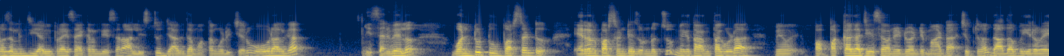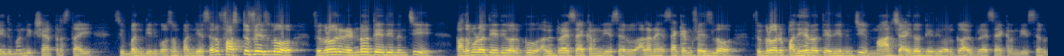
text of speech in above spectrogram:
ప్రజల నుంచి ఈ అభిప్రాయ సేకరణ చేశారో ఆ లిస్టు జాబితా మొత్తం కూడా ఇచ్చారు. ఓవరాల్గా ఈ సర్వేలో one to two percent error percentage ఉండొచ్చు. మిగతా అంతా కూడా మేము ప- పక్కాగా చేసామనేటువంటి మాట చెప్తున్నారు. దాదాపు ఇరవై ఐదు మంది క్షేత్రస్థాయి సిబ్బంది దీనికోసం పనిచేశారు. ఫస్ట్ ఫేజ్లో ఫిబ్రవరి రెండవ తేదీ నుంచి పదమూడవ తేదీ వరకు అభిప్రాయ సేకరణ చేశారు. అలానే సెకండ్ ఫేజ్లో ఫిబ్రవరి పదిహేనవ తేదీ నుంచి మార్చి ఐదో తేదీ వరకు అభిప్రాయ సేకరణ చేశారు.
